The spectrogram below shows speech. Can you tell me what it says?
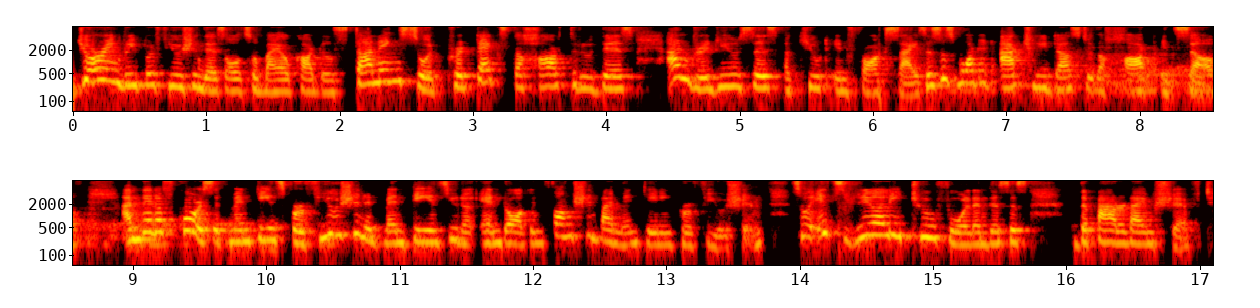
during reperfusion, there's also myocardial stunning. So it protects the heart through this and reduces acute infarct size. This is what it actually does to the heart itself. And then of course it maintains perfusion, it maintains, you know, end organ function by maintaining perfusion. So it's really twofold and this is the paradigm shift.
